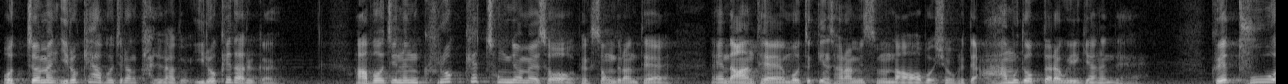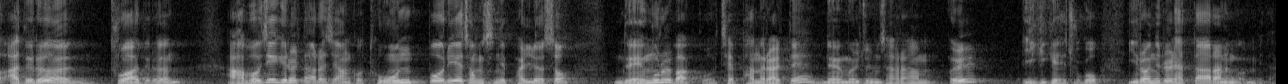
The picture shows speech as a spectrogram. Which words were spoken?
어쩌면 이렇게 아버지랑 달라도 이렇게 다를까요? 아버지는 그렇게 청렴해서 백성들한테 나한테 뭐 뜯긴 사람 있으면 나와 보시오. 그때 아무도 없다라고 얘기하는데 그의 두 아들은 두 아들은 아버지의 길을 따르지 않고 돈벌이에 정신이 팔려서 뇌물을 받고 재판을 할 때 뇌물 준 사람을 이기게 해주고 이런 일을 했다라는 겁니다.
